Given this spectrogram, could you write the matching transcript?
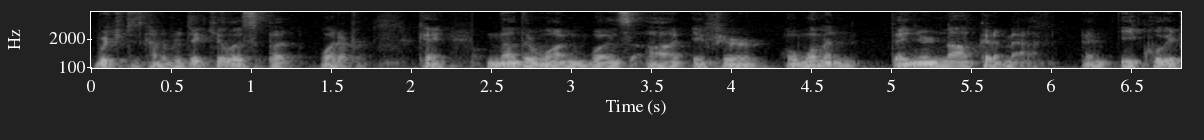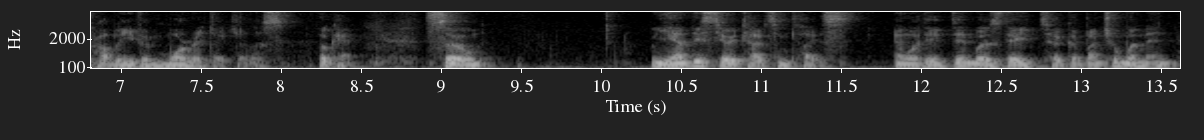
which is kind of ridiculous, but whatever. Okay. Another one was uh, if you're a woman, then you're not good at math, and equally, probably even more ridiculous. Okay. So you have these stereotypes in place. And what they did was they took a bunch of women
